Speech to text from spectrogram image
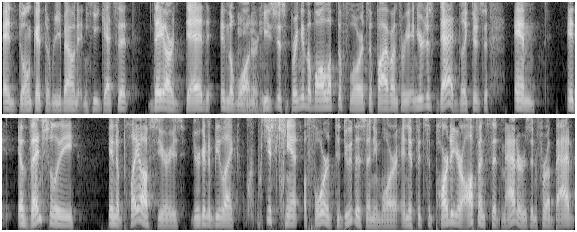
and don't get the rebound and he gets it, they are dead in the water. Mm-hmm. He's just bringing the ball up the floor. It's a five on three, and you're just dead. Like there's, and it eventually in a playoff series, you're going to be like, we just can't afford to do this anymore. And if it's a part of your offense that matters, and for a bad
